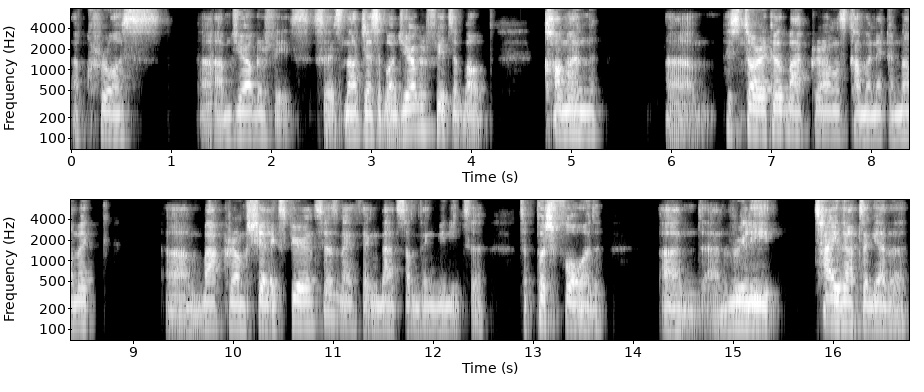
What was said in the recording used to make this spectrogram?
across um, geographies. So it's not just about geography, it's about common um, historical backgrounds, common economic um, background, shared experiences. And I think that's something we need to, to push forward and, and really tie that together.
